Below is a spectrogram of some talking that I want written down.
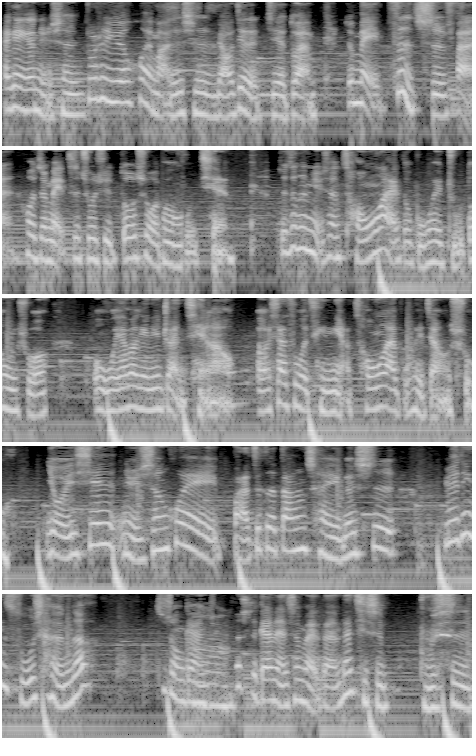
还跟一个女生，就是约会嘛，就是了解的阶段，就每次吃饭或者每次出去都是我朋友付钱，就这个女生从来都不会主动说，哦，我要不要给你转钱啊？呃，下次我请你啊，从来不会这样说。有一些女生会把这个当成一个是约定俗成的这种感觉，就是该男生买单，但其实。不是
